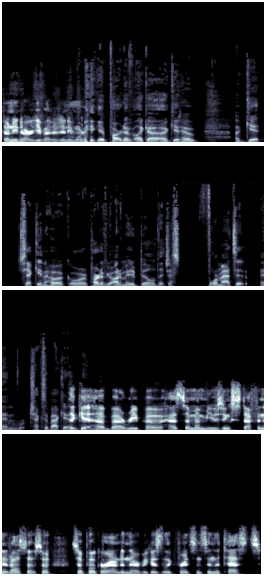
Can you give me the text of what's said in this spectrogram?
don't need to argue about it anymore. Make it part of like a, a GitHub, a Git check-in hook or part of your automated build that just formats it and r- checks it back in. The GitHub uh, repo has some amusing stuff in it also. So so poke around in there because like for instance in the tests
